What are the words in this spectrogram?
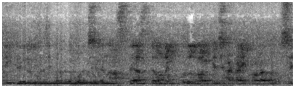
ঠিক যেভাবে বলছিলেন, আস্তে আস্তে অনেকগুলো দলকে ছাঁটাই করা হচ্ছে।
